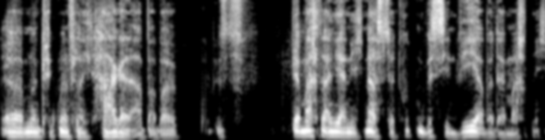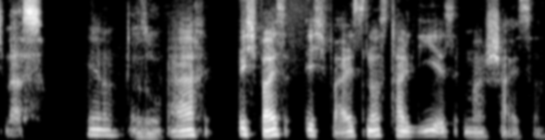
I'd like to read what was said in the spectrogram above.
Ähm, dann kriegt man vielleicht Hagel ab, aber es, der macht einen ja nicht nass. Der tut ein bisschen weh, aber der macht nicht nass. Ja. Also Ach, ich weiß, ich weiß, Nostalgie ist immer scheiße.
